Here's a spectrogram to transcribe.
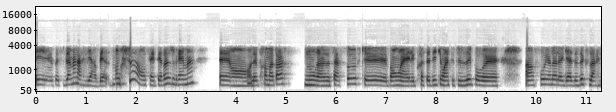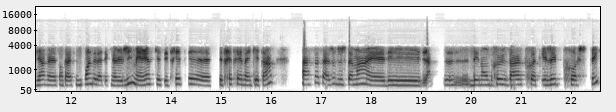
et euh, possiblement la rivière Belle. Donc ça, on s'interroge vraiment. On, le promoteur nous s'assure que bon les procédés qui vont être utilisés pour enfouir le gazoduc sur la rivière sont à une pointe de la technologie, mais reste que c'est très très c'est très très inquiétant. À ça s'ajoute justement euh, des, euh, des nombreuses aires protégées projetées,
